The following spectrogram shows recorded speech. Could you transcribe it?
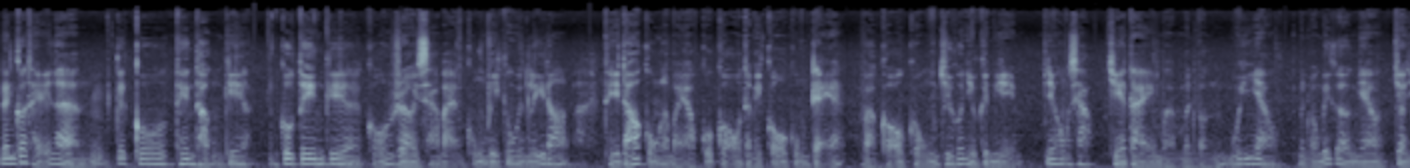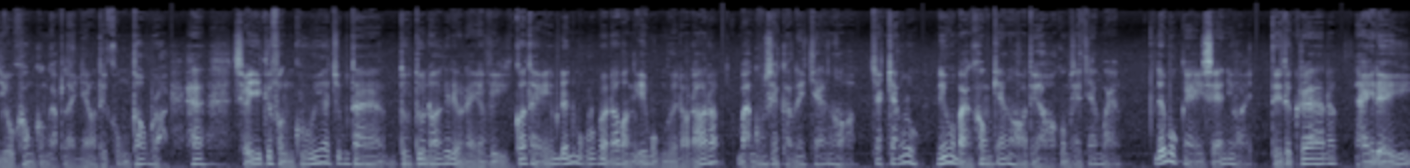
Nên có thể là cái cô thiên thần kia, cô tiên kia, cổ rời xa bạn cũng vì cái nguyên lý đó. Thì đó cũng là bài học của cổ, tại vì cổ cũng trẻ và cổ cũng chưa có nhiều kinh nghiệm. Nhưng không sao, chia tay mà mình vẫn quý nhau, mình vẫn biết ơn nhau, cho dù không còn gặp lại nhau thì cũng tốt rồi. Ha, sở dĩ cái phần cuối chúng ta, tôi tôi nói cái điều này vì có thể đến một lúc nào đó bạn yêu một người nào đó đó, bạn cũng sẽ cảm thấy chán họ, chắc chắn luôn. Nếu mà bạn không chán họ thì họ cũng sẽ chán bạn. Đến một ngày sẽ như vậy. Thì thực ra đó, hãy để ý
